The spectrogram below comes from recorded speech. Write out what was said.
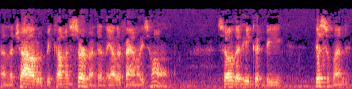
and the child would become a servant in the other family's home so that he could be disciplined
